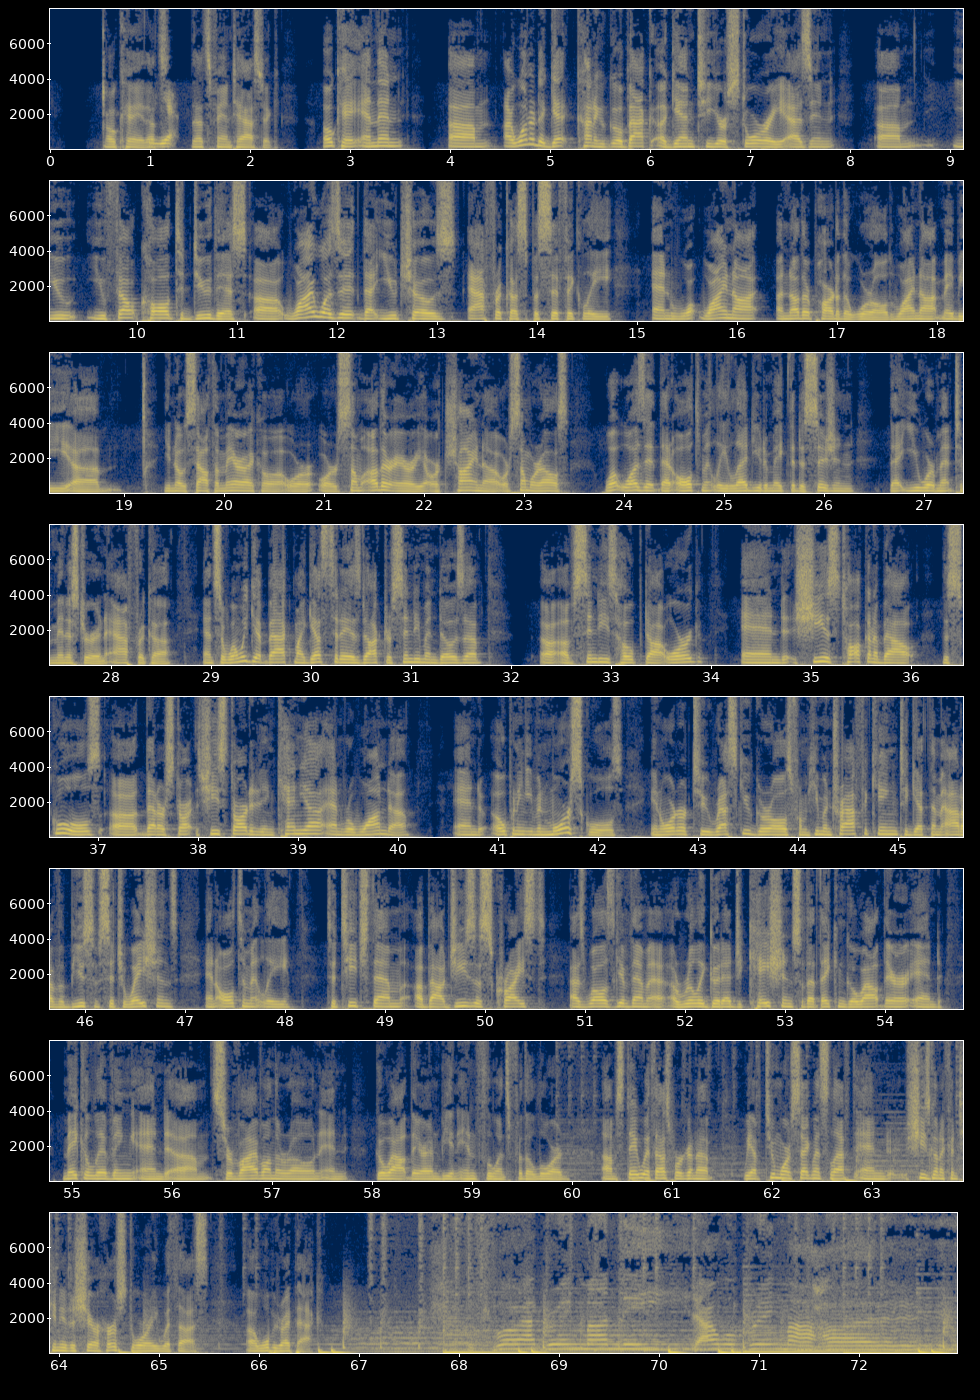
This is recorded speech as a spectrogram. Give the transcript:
Okay, that's Yeah. that's fantastic. Okay, and then um, I wanted to get kind of go back again to your story, as in um, you you felt called to do this. Uh, why was it that you chose Africa specifically, and wh- why not another part of the world? Why not maybe um, you know South America or or some other area or China or somewhere else? What was it that ultimately led you to make the decision that you were meant to minister in Africa? And so when we get back, my guest today is Dr. Cindy Mendoza uh, of cindyshope.org. And she is talking about the schools uh, that are start. She started in Kenya and Rwanda and opening even more schools in order to rescue girls from human trafficking, to get them out of abusive situations, and ultimately to teach them about Jesus Christ, as well as give them a, a really good education so that they can go out there and make a living and um, survive on their own and go out there and be an influence for the Lord. Um, stay with us. We're gonna we have two more segments left, and she's gonna continue to share her story with us. Uh, we'll be right back. Before I bring my need, I will bring my heart.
